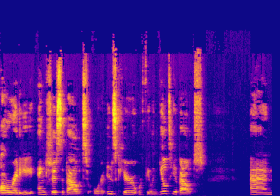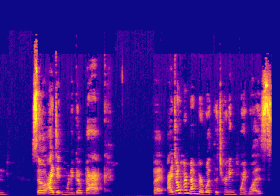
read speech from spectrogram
already anxious about, or insecure, or feeling guilty about. And so I didn't want to go back. But I don't remember what the turning point was.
